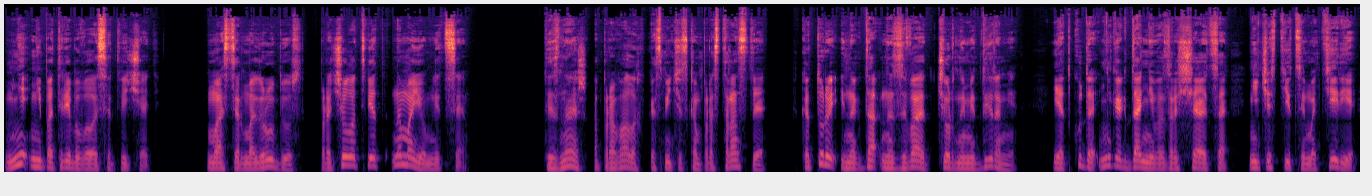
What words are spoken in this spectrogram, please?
мне не потребовалось отвечать. Мастер Мальрубиус прочел ответ на моем лице. Ты знаешь о провалах в космическом пространстве, которые иногда называют черными дырами, и откуда никогда не возвращаются ни частицы материи,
